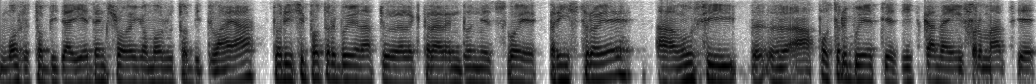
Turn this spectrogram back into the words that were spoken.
môže to byť aj jeden človek a môžu to byť dvaja, ktorý si potrebuje na tú elektráren doniesť svoje prístroje a musí e, a potrebuje tie získané informácie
